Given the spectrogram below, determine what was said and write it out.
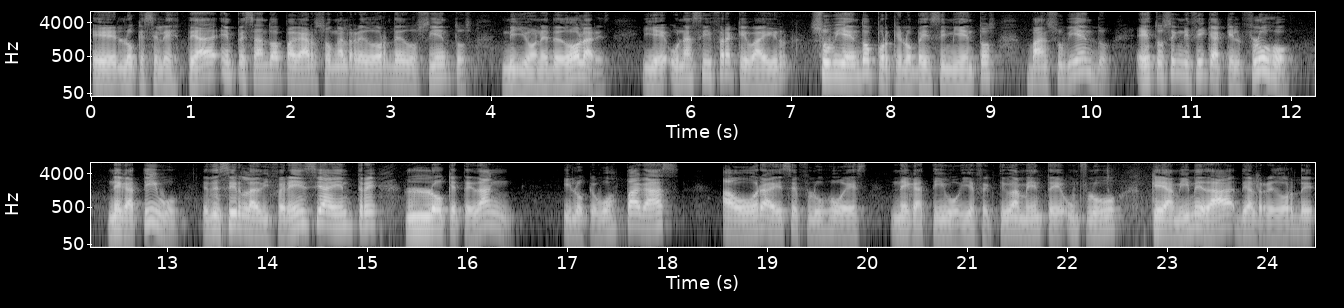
eh, lo que se le está empezando a pagar son alrededor de 200 millones de dólares. Y es una cifra que va a ir subiendo porque los vencimientos van subiendo. Esto significa que el flujo negativo es decir, la diferencia entre lo que te dan y lo que vos pagás, ahora ese flujo es negativo y efectivamente es un flujo que a mí me da de alrededor de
